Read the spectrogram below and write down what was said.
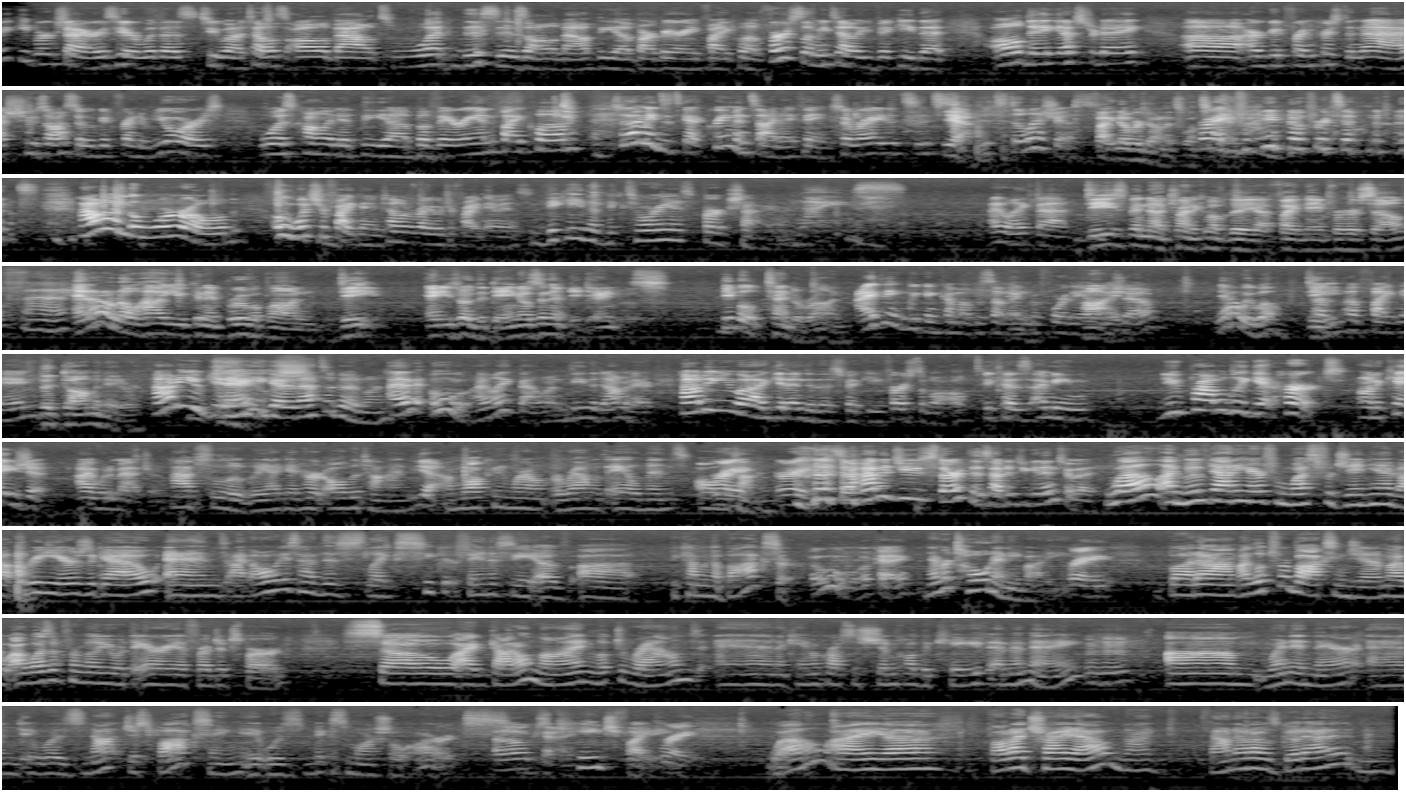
Vickie Berkshire is here with us to uh, tell us all about what this is all about, the uh, Barbarian Fight Club. First, let me tell you, Vickie, that all day yesterday, uh, our good friend Kristen Nash, who's also a good friend of yours, was calling it the uh, Bavarian Fight Club. So that means it's got cream inside, I think. So right, it's it's Yeah. it's delicious. Fighting over donuts once Right, again. fighting over donuts. How in the world? Oh, what's your fight name? Tell everybody what your fight name is. Vickie the Victorious Berkshire. Nice. I like that. Dee's been uh, trying to come up with a uh, fight name for herself. Uh-huh. And I don't know how you can improve upon Dee. And you throw the Daniels in there, Dee Daniels. People tend to run. I think we can come up with something And before the end hide. of the show. Yeah, we will. D, A, a fight name. the Dominator. How do you get? There in- you go. That's a good one. I, ooh, I like that one. Dee the Dominator. How do you uh, get into this, Vickie? First of all, because I mean, you probably get hurt on occasion. I would imagine. Absolutely. I get hurt all the time. Yeah. I'm walking around around with ailments all right, the time. right. So how did you start this? How did you get into it? Well, I moved out of here from West Virginia about three years ago, and I always had this like secret fantasy of uh, becoming a boxer. Ooh, okay. Never told anybody. Right. But um, I looked for a boxing gym. I, I wasn't familiar with the area of Fredericksburg. So I got online, looked around, and I came across this gym called the Cave MMA. Mm-hmm. Um, went in there, and it was not just boxing, it was mixed martial arts. Okay. cage fighting. Right. Well, I uh, thought I'd try it out, and I found out I was good at it, and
